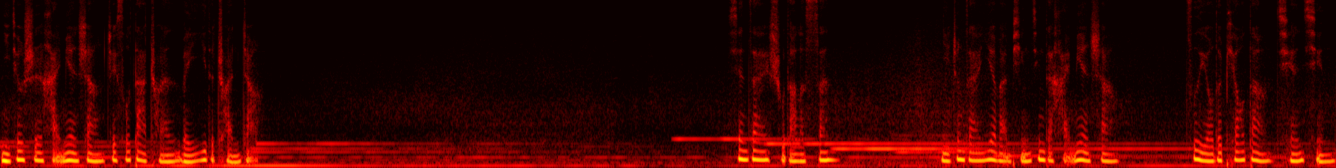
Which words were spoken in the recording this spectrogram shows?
你就是海面上这艘大船唯一的船长。现在数到了三，你正在夜晚平静的海面上，自由的飘荡前行。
